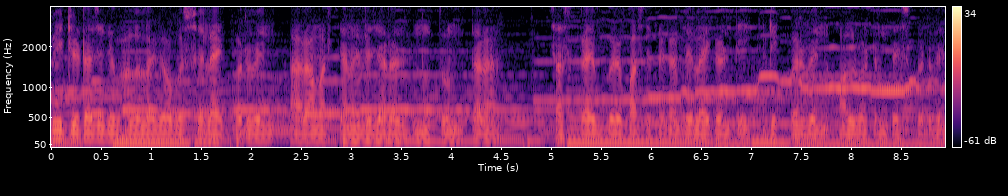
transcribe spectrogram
ভিডিওটা যদি ভালো লাগে অবশ্যই লাইক করবেন। আর আমার চ্যানেলে যারা নতুন, তারা সাবস্ক্রাইব করে পাশে থাকা বেল আইকনটি ক্লিক করবেন, অল বাটন প্রেস করবেন,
